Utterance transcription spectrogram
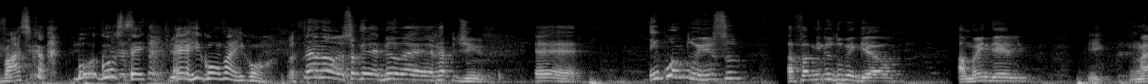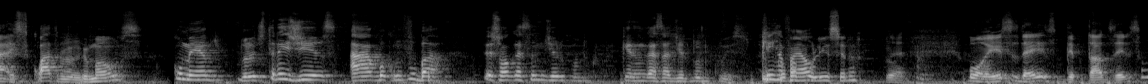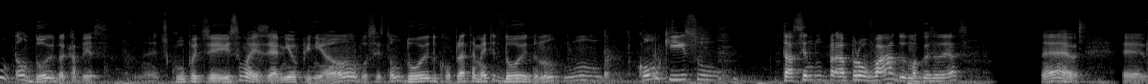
Vasca. Boa, gostei. É, Rigon, vai, Rigon. Não, não, eu só queria. Meu, é rapidinho. É, enquanto isso, a família do Miguel, a mãe dele e mais quatro irmãos comendo durante três dias água com fubá. O pessoal gastando dinheiro público, querendo gastar dinheiro público com isso. Quem, Ficou Rafael? polícia, né? É. Bom, esses 10 deputados, eles são tão doidos da cabeça. né? Desculpa dizer isso, mas é a minha opinião. Vocês estão doidos, completamente doidos. Não, não- como que isso está sendo aprovado, uma coisa dessa? Né? É,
